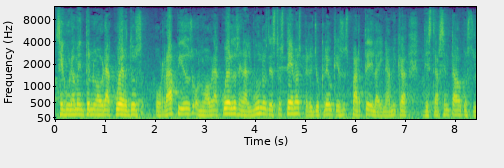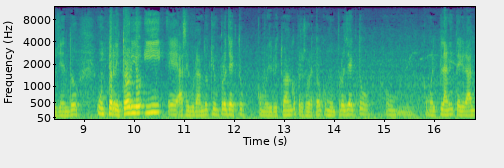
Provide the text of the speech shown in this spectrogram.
seguramente no habrá acuerdos o rápidos o no habrá acuerdos en algunos de estos temas, pero yo creo que eso es parte de la dinámica de estar sentado construyendo un territorio y eh, asegurando que un proyecto como Hidroituango, pero sobre todo como un proyecto como el plan integral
